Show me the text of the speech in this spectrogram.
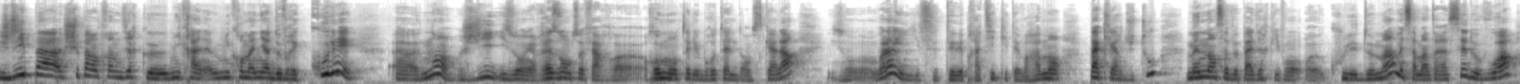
Je dis pas, je suis pas en train de dire que Micromania devrait couler. Euh, non, je ils ont eu raison de se faire euh, remonter les bretelles dans ce cas-là. Ils ont, voilà, c'était des pratiques qui étaient vraiment pas claires du tout. Maintenant, ça ne veut pas dire qu'ils vont euh, couler demain, mais ça m'intéressait de voir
